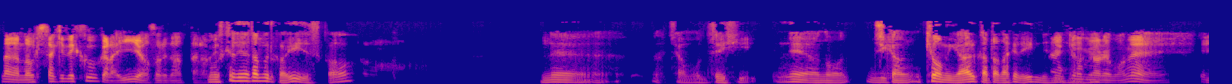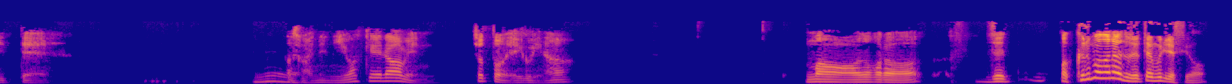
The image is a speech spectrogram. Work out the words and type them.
なんか軒先で食うからいいよ、それだったら。のっけで食べるからいいですか？ねえ。じゃあもうぜひ、ねえ、あの、時間、興味がある方だけでいいんでね。興味あればね、行って。ねえ確かにね、庭系ラーメン、ちょっとえぐいな。まあ、だから、ぜ、まあ、車がないと絶対無理ですよ。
